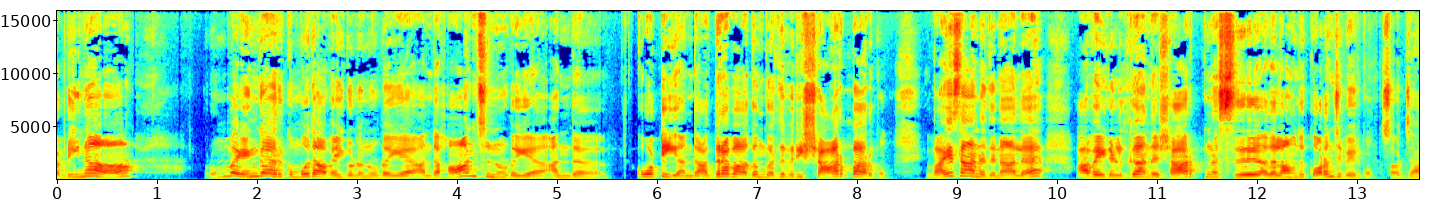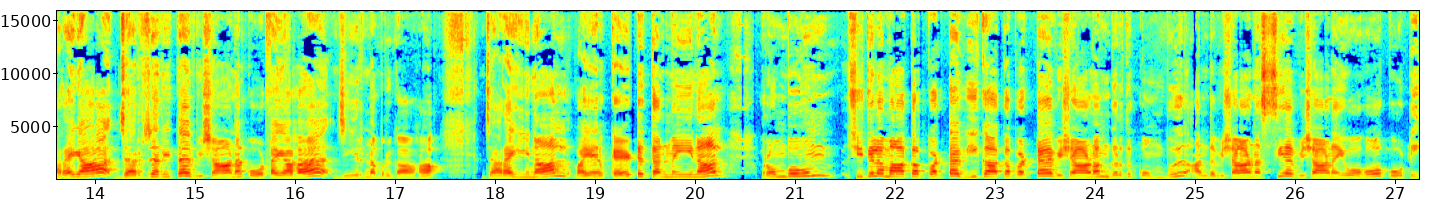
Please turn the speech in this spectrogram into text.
அப்படின்னா ரொம்ப எங்காக இருக்கும்போது அவைகளினுடைய அந்த ஹார்ன்ஸினுடைய அந்த கோட்டி அந்த அக்ரபாகம்ங்கிறது வெரி ஷார்ப்பாக இருக்கும். வயசானதுனால அவைகளுக்கு அந்த ஷார்ப்னஸ்ஸு அதெல்லாம் வந்து குறைஞ்சு போயிருக்கும். ஸோ ஜரையா ஜர்ஜரித விஷான கோட்டையாக ஜீர்ணபிருகாக. ஜரையினால் வய கேட்டுத்தன்மையினால் ரொம்பவும் சிதிலமாக்கப்பட்ட வீக்காக்கப்பட்ட விஷாணம்ங்கிறது கொம்பு அந்த விஷாணசிய விஷாணயோகோ கோட்டி.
